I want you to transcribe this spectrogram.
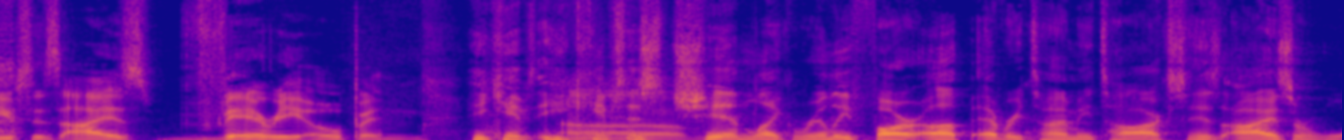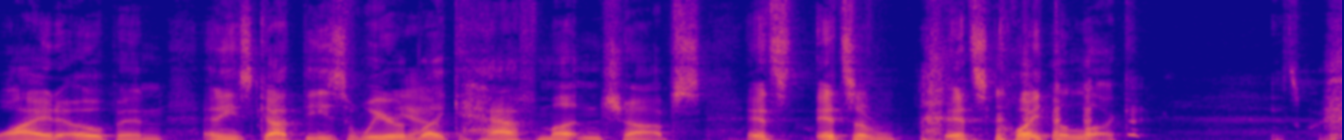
keeps his eyes very open. He keeps he keeps his Um, chin like really far up every time he talks. His eyes are wide open, and he's got these weird Yeah. like half mutton chops. It's it's a it's quite the look. It's quick.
